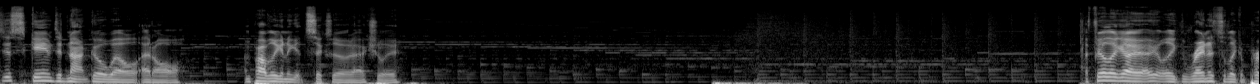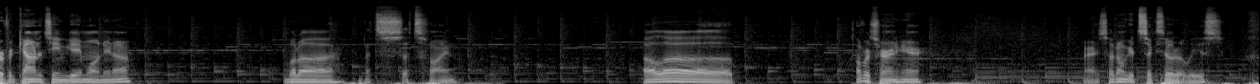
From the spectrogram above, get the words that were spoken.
this game did not go well at all. I'm probably gonna get 6 0 actually. Feel like I, I, like ran into like a perfect counter team game one, you know? But uh that's that's fine. I'll uh I'll return here. Alright, so I don't get 6 0 at least.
